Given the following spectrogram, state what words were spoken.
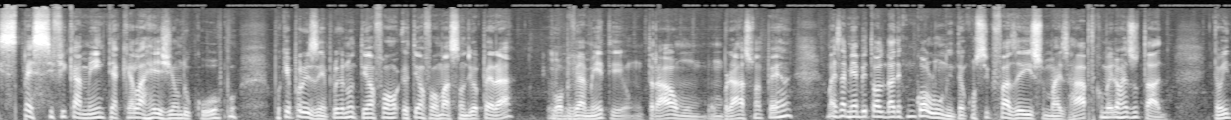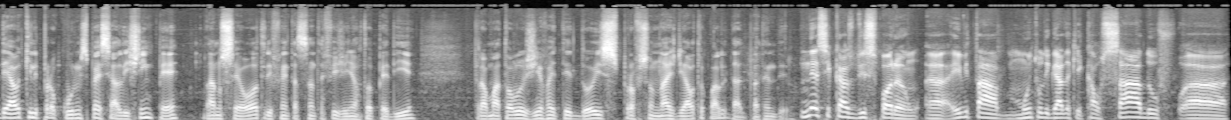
especificamente aquela região do corpo. Porque, por exemplo, eu não tenho a, eu tenho a formação de operar, Uhum. Obviamente, um trauma, um, um, braço, uma perna, mas a minha habitualidade é com coluna, então eu consigo fazer isso mais rápido com melhor resultado. Então o ideal é que ele procure um especialista em pé, lá no CEOT, de frente à Santa Efigênia Ortopedia. Traumatologia vai ter dois profissionais de alta qualidade para atendê-lo. Nesse caso do esporão, uh, ele está muito ligado aqui, calçado, uh,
